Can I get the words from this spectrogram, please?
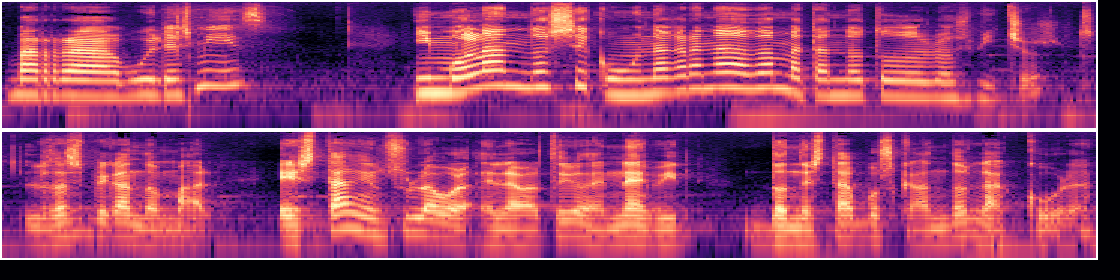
barra Will Smith inmolándose con una granada matando a todos los bichos. Lo estás explicando mal. Están en su labor- el laboratorio de Neville, donde está buscando la cura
